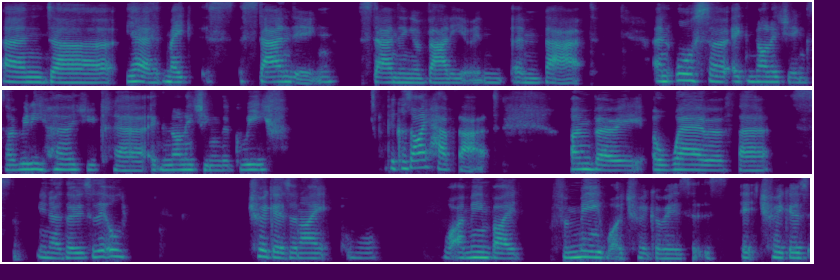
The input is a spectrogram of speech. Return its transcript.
and uh, yeah, make standing standing of value in in that. And also acknowledging because i really heard you clare acknowledging the grief because i have that. I'm very aware of that you know those little triggers and i what i mean by for me what a trigger is is it triggers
